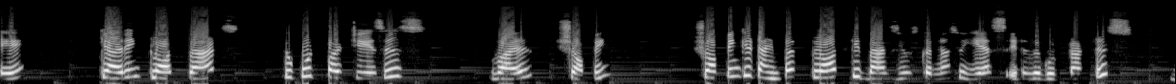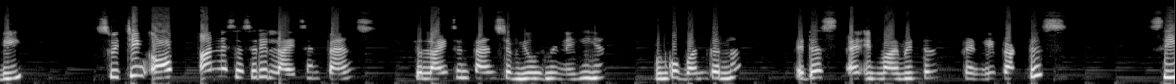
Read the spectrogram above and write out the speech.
A caring cloth bags to put purchases while shopping shopping के टाइम पर क्लॉथ के बैग्स यूज़ करना so yes it is a good practice B switching off unnecessary lights and fans जो लाइट्स एंड फैंस जब यूज़ में नहीं है, उनको बंद करना। It is an environmental friendly practice C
